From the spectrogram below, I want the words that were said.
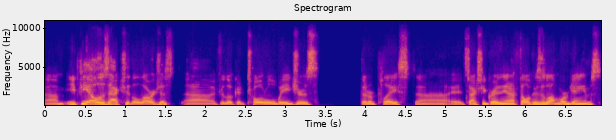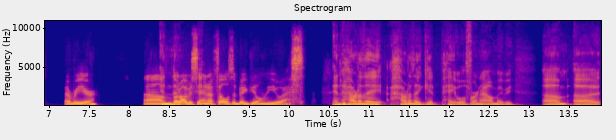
Um, EPL is actually the largest. Uh, if you look at total wagers that are placed, uh, it's actually greater than the NFL because there's a lot more games every year. Um, but obviously, NFL is a big deal in the U.S. and how do they how do they get paid? Well, for now, maybe. Um, uh,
